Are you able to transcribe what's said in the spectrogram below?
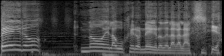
Pero no el agujero negro de la galaxia.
